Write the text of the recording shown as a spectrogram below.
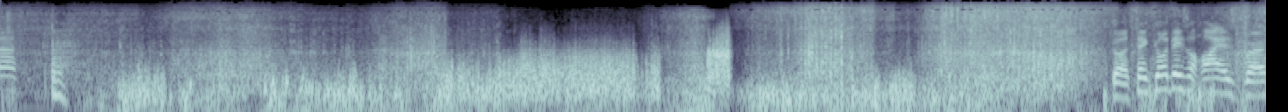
You. God, thank God these are hires, bro.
